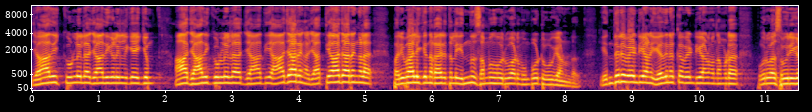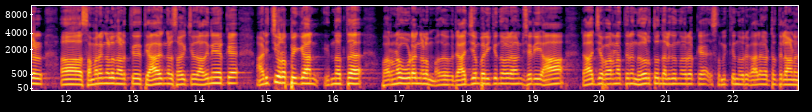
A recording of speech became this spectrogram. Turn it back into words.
ജാതിക്കുള്ളിലെ ജാതികളിലേക്കും ആ ജാതിക്കുള്ളിലെ ജാതി ആചാരങ്ങൾ ജാത്യാചാരങ്ങളെ പരിപാലിക്കുന്ന കാര്യത്തിൽ ഇന്ന് സമൂഹം ഒരുപാട് മുമ്പോട്ട് പോവുകയാണുള്ളത്. എന്തിനു വേണ്ടിയാണ് ഏതിനൊക്കെ വേണ്ടിയാണോ നമ്മുടെ പൂർവസൂരികൾ സമരങ്ങൾ നടത്തിയത് ത്യാഗങ്ങൾ സഹിച്ചത് അതിനെയൊക്കെ അടിച്ചുറപ്പിക്കാൻ ഇന്നത്തെ ഭരണകൂടങ്ങളും അത് രാജ്യം ഭരിക്കുന്നവരാലും ശരി ആ രാജ്യഭരണത്തിന് നേതൃത്വം നൽകുന്നവരൊക്കെ ശ്രമിക്കുന്ന ഒരു കാലഘട്ടത്തിലാണ്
